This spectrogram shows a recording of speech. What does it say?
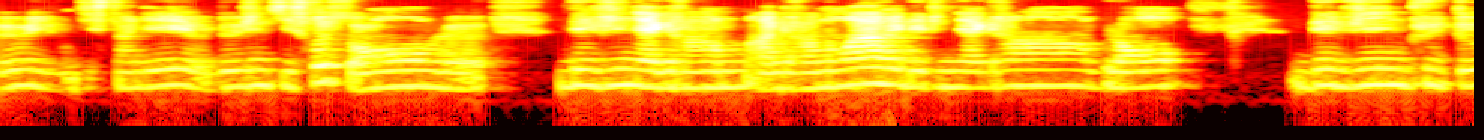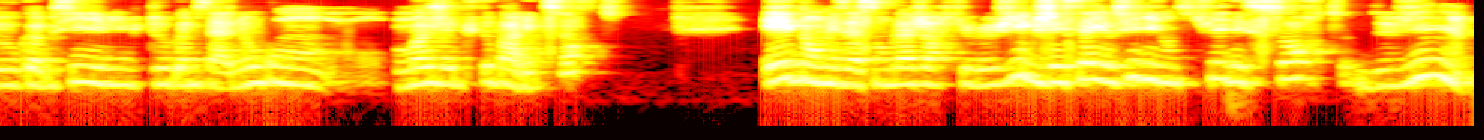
eux, ils vont distinguer deux vignes qui se ressemblent, des vignes à grains, noirs et des vignes à grains blancs, des vignes plutôt comme ci, des vignes plutôt comme ça. Donc, on, moi, j'ai plutôt parlé de sortes. Et dans mes assemblages archéologiques, j'essaye aussi d'identifier des sortes de vignes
